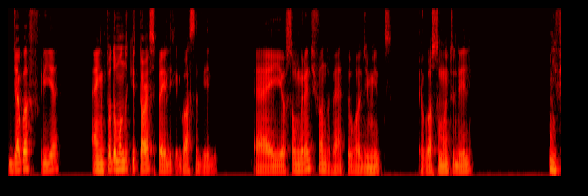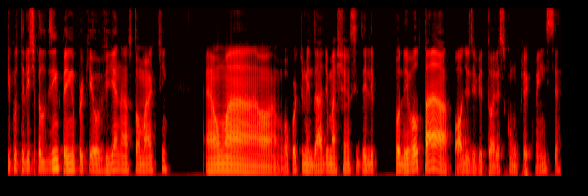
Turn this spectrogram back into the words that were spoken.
de água fria é, em todo mundo que torce para ele, que gosta dele. É, e eu sou um grande fã do Vettel, admito. Eu gosto muito dele. E fico triste pelo desempenho, porque eu via na Aston Martin é uma oportunidade, uma chance dele poder voltar a pódios e vitórias com frequência,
